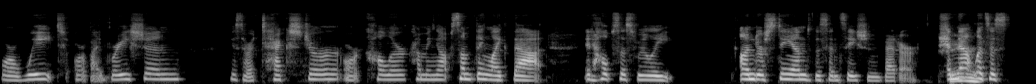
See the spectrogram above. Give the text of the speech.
or weight or vibration is there a texture or color coming up something like that it helps us really understand the sensation better and that lets us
